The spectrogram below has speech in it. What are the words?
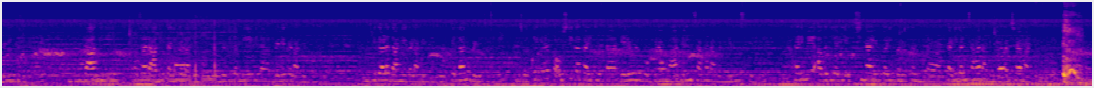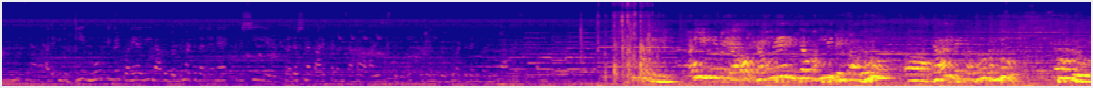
ಬೆಳೀತಿದ್ದೀವಿ ರಾಗಿ ರಾಗಿ ತಳಿಗಳಾಗಿರ್ಬೋದು ವಿವಿಧ ಬೆಳೆಗಳಾಗಿರ್ಬೋದು ದ್ವಿದಳ ಧಾನ್ಯಗಳಾಗಿರ್ಬೋದು ಎಲ್ಲಾನು ಜೊತೆಗೆ ಪೌಷ್ಟಿಕ ಎರೆಹುಳು ಗೊಬ್ಬರ ಮಾದರಿ ಸಹ ನಾವು ನಿರ್ಮಿಸ್ತೀವಿ ಕಡಿಮೆ ಅವಧಿಯಲ್ಲಿ ಹೆಚ್ಚಿನ ಇಳುವರಿ ಬರುತ್ತಂತ ತಳಿಗಳು ಸಹ ನಾವು ಪರಿಚಯ ಮಾಡ್ತೀವಿ ಅಲ್ಲಿ ನಿಮಗೆ ಯಾವ ಯಾವುದೇ ರೀತಿಯ ಮಾಹಿತಿ ಬೇಕಾದರೂ ಯಾರು ಬೇಕಾದರೂ ಬಂದು ತಗೊಳ್ಬೋದು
